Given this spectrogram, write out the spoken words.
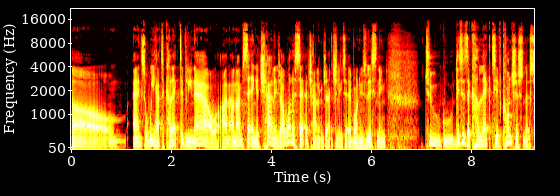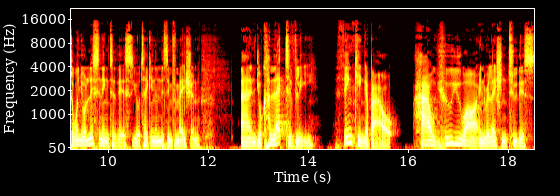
Um, and so we have to collectively now, and, and I'm setting a challenge. I want to set a challenge actually to everyone who's listening. To this is a collective consciousness. So when you're listening to this, you're taking in this information, and you're collectively thinking about how who you are in relation to this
